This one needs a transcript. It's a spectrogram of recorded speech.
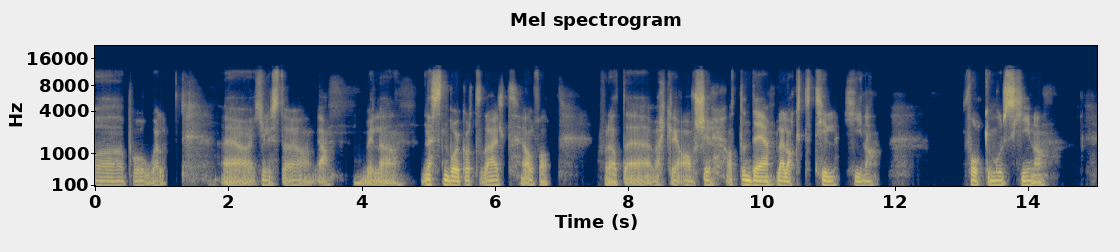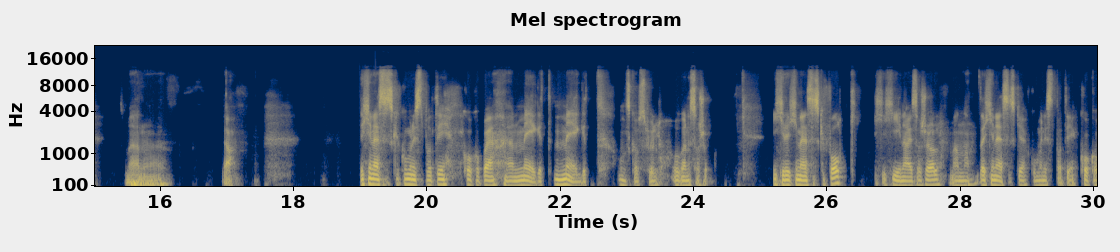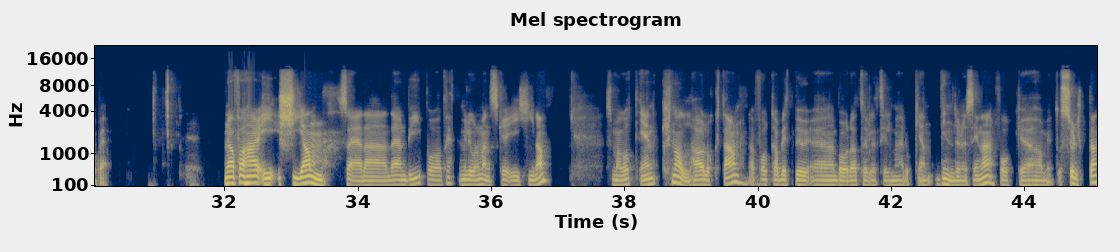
på, OL. Jeg har ikke lyst til å Ja, ville nesten boikotte det helt, iallfall. Fordi at jeg virkelig avskyr at det ble lagt til Kina folkemordskina. Som er eh, Ja. Det kinesiske kommunistparti, KKP, er en meget, meget ondskapsfull organisasjon. Ikke det kinesiske folk, ikke Kina i seg sjøl, men det kinesiske kommunistpartiet, KKP. Men iallfall her i Xi'an så er det, det er en by på 13 millioner mennesker i Kina som har gått i en knallhard lockdown, der folk har blitt eh, beordra til til og med å lukke igjen vinduene sine. Folk eh, har begynt å sulte.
